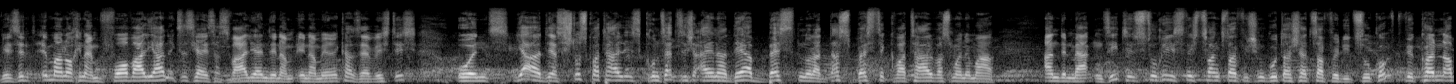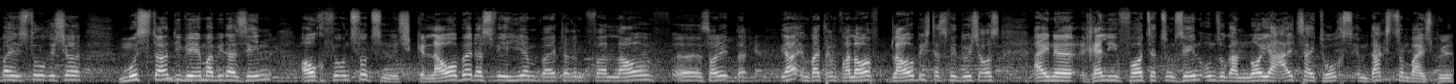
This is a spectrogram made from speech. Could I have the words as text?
Wir sind immer noch in einem Vorwahljahr. Nächstes Jahr ist das Wahljahr in Amerika, sehr wichtig. Und ja, das Schlussquartal ist grundsätzlich einer der besten oder das beste Quartal, was man immer an den Märkten sieht. Historie ist nicht zwangsläufig ein guter Schätzer für die Zukunft. Wir können aber historische Muster, die wir immer wieder sehen, auch für uns nutzen. Ich glaube, dass wir hier im weiteren Verlauf, äh, sorry, da, ja, im weiteren Verlauf glaube ich, dass wir durchaus eine Rallye-Fortsetzung sehen und sogar neue Allzeithochs im DAX zum Beispiel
